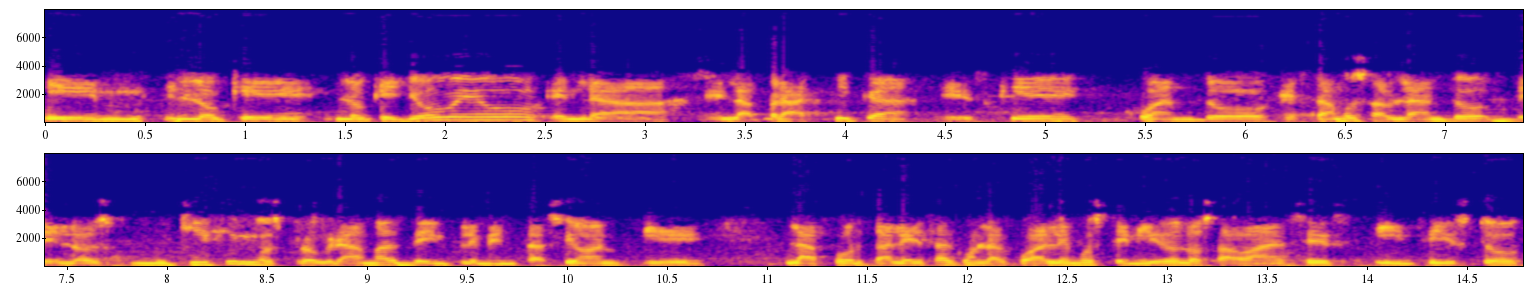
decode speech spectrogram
Em, lo, que, lo que yo veo en la, en la práctica es que cuando estamos hablando de los muchísimos programas de implementación y la fortaleza con la cual hemos tenido los avances, insisto,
